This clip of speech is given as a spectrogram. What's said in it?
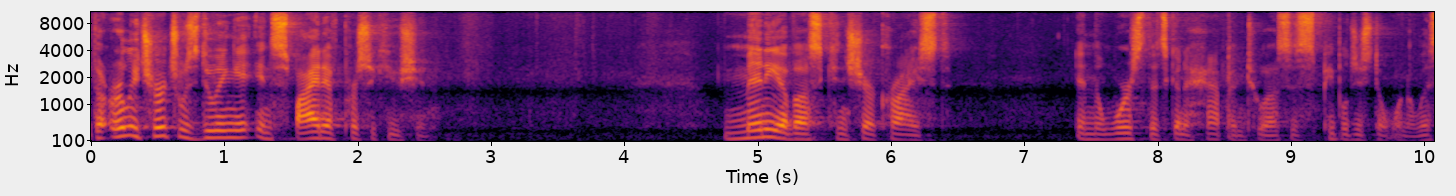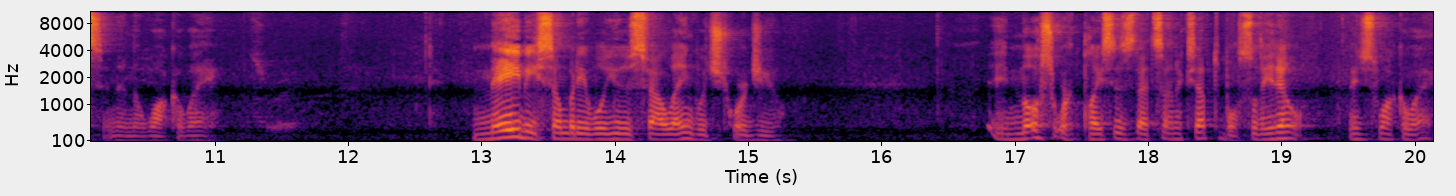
the early church was doing it in spite of persecution. Many of us can share Christ, and the worst that's going to happen to us is people just don't want to listen and they'll walk away. Maybe somebody will use foul language towards you. In most workplaces, that's unacceptable, so they don't. They just walk away.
